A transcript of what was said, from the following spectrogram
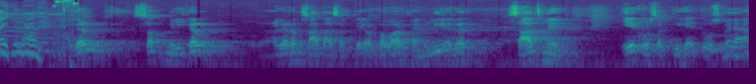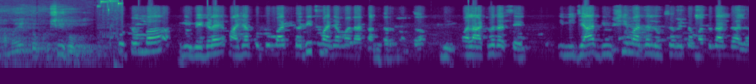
ऐकणार. सब मिलकर अगर हम साथ आ सकते और पवार फैमिली अगर साथ में एक हो सकती है तो उसमें हमें तो खुशी होगी। कुटुंब हे वेगळं आहे. माझ्या कुटुंबात कधीच माझ्या मनात अंतर नव्हतं. मला आठवत असेल की मी ज्या दिवशी माझं लोकसभेचं मतदान झालं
